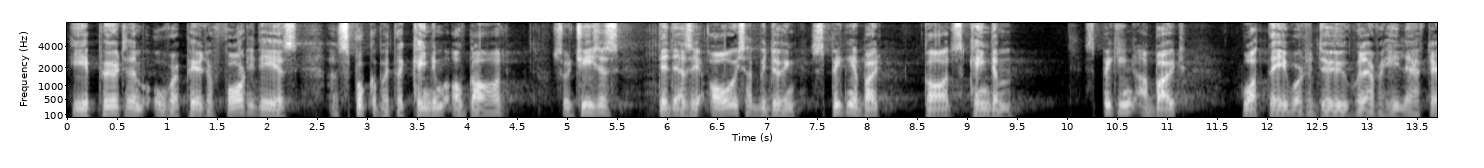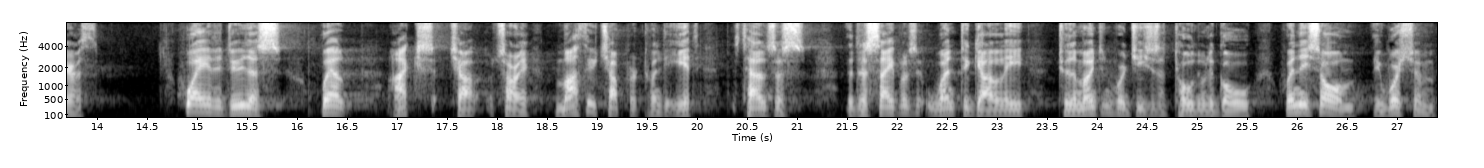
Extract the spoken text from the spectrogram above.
He appeared to them over a period of 40 days and spoke about the kingdom of God. So Jesus did as he always had been doing, speaking about God's kingdom, speaking about what they were to do whenever he left earth. Why did he do this? Well, Acts, sorry, Matthew chapter 28 tells us the disciples went to Galilee to the mountain where Jesus had told them to go. When they saw him, they worshipped him,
